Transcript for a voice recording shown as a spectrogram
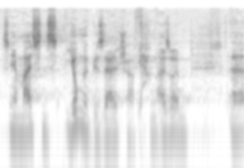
Das sind ja meistens junge Gesellschaften, ja. also im äh,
